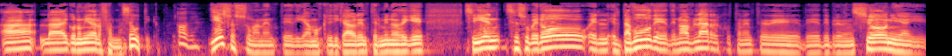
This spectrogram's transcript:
a la economía de la farmacéutica. Y eso es sumamente, digamos, criticable en términos de que, si bien se superó el, tabú de, no hablar justamente de, prevención y,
